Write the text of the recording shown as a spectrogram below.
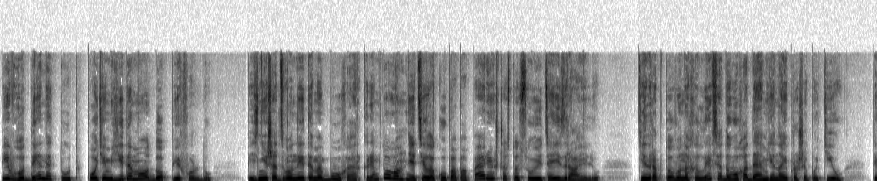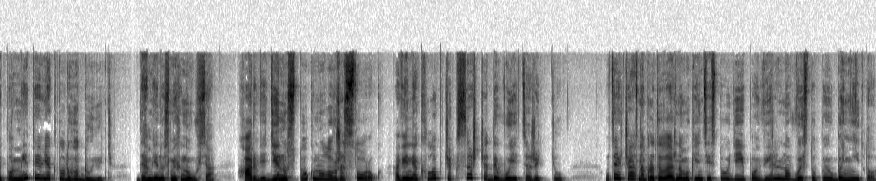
Півгодини тут, потім їдемо до Пірфорду. Пізніше дзвонитиме бухер, крім того, є ціла купа паперів, що стосуються Ізраїлю. Дін раптово нахилився до вуха Дем'яна і прошепотів Ти помітив, як тут годують? Дем'ян усміхнувся. Харві Діну стукнуло вже сорок, а він, як хлопчик, все ще дивується життю. У цей час на протилежному кінці студії повільно виступив Беніто.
